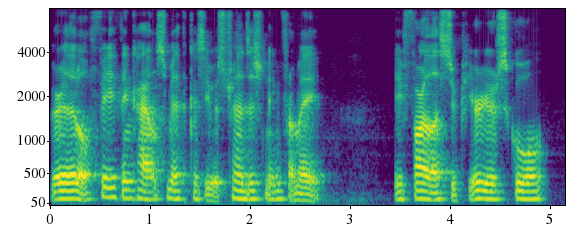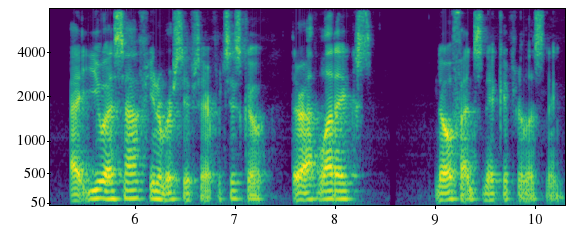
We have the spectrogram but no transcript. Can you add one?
very little faith in Kyle Smith because he was transitioning from a a far less superior school at USF, University of San Francisco. Their athletics, no offense, Nick, if you're listening,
